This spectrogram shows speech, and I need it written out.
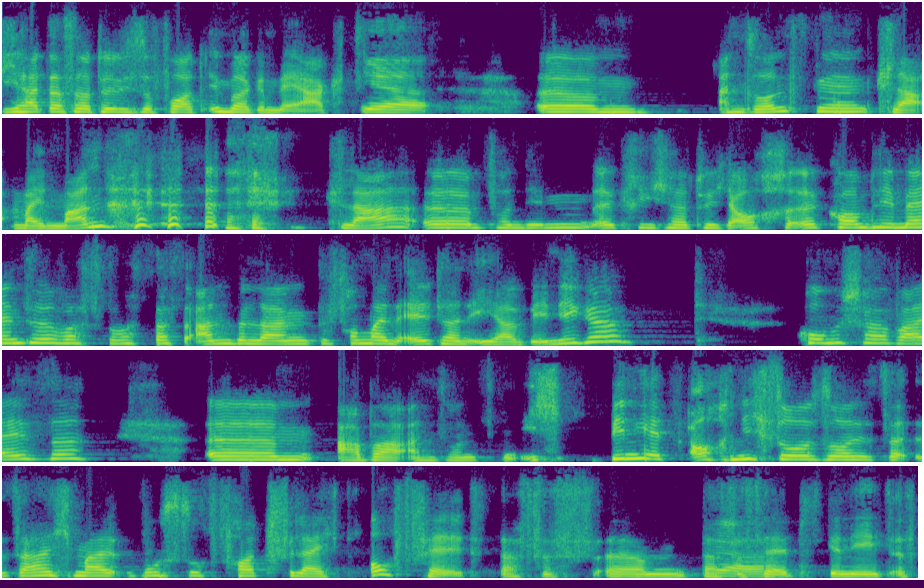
die hat das natürlich sofort immer gemerkt. Ja. Yeah. Ähm, ansonsten, klar, mein Mann, klar, äh, von dem äh, kriege ich natürlich auch äh, Komplimente, was, was das anbelangt. Von meinen Eltern eher weniger, komischerweise. Ähm, aber ansonsten, ich bin jetzt auch nicht so, so sage ich mal, wo es sofort vielleicht auffällt, dass es, ähm, dass ja. es selbst genäht ist.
